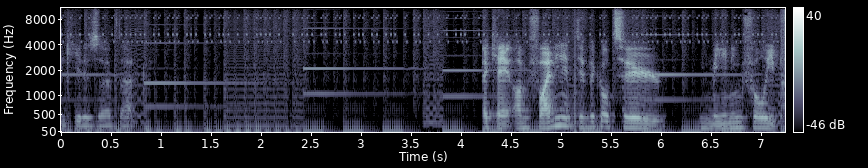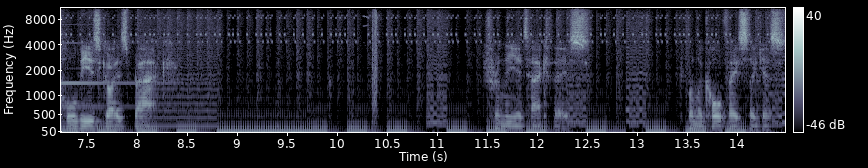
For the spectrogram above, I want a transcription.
think he deserved that. Okay, I'm finding it difficult to meaningfully pull these guys back from the attack phase. From the call phase, I guess.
